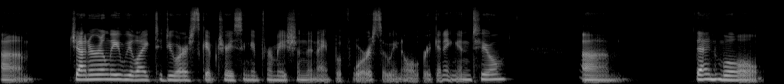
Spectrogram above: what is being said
Um, generally, we like to do our skip tracing information the night before so we know what we're getting into. Um, then we'll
